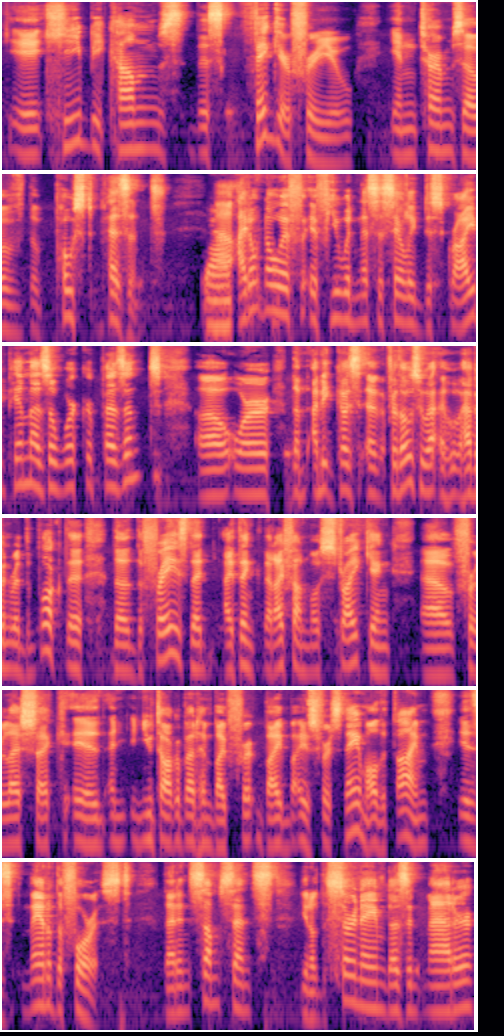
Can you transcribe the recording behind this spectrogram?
he becomes this figure for you in terms of the post peasant. Yeah. Uh, I don't know if, if you would necessarily describe him as a worker peasant, uh, or the. I mean, because uh, for those who, who haven't read the book, the, the the phrase that I think that I found most striking uh, for Leszek, is, and you talk about him by, by by his first name all the time, is man of the forest. That in some sense you know the surname doesn't matter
